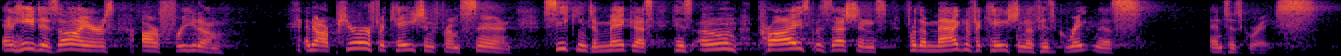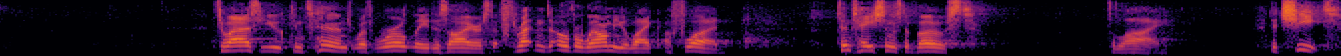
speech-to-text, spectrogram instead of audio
and He desires our freedom. And our purification from sin, seeking to make us his own prized possessions for the magnification of his greatness and his grace. So, as you contend with worldly desires that threaten to overwhelm you like a flood, temptations to boast, to lie, to cheat,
